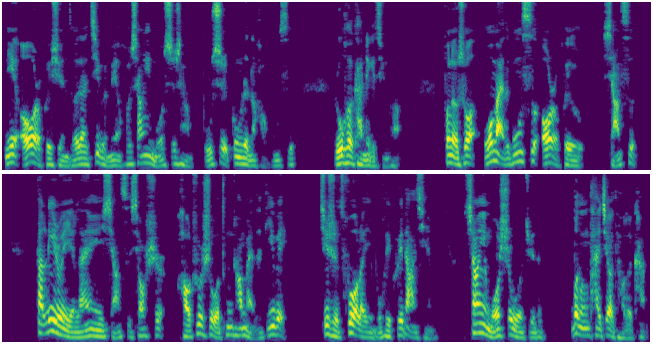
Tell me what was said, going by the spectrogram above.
你偶尔会选择在基本面或商业模式上不是公认的好公司，如何看这个情况？风柳说，我买的公司偶尔会有瑕疵，但利润也来源于瑕疵消失。好处是我通常买的低位，即使错了也不会亏大钱。商业模式我觉得不能太教条的看，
